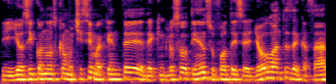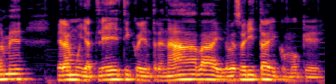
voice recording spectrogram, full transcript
Y yo sí conozco a muchísima gente de que incluso tienen su foto y dice, yo antes de casarme era muy atlético y entrenaba y lo ves ahorita y como que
